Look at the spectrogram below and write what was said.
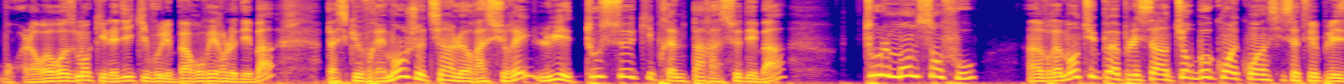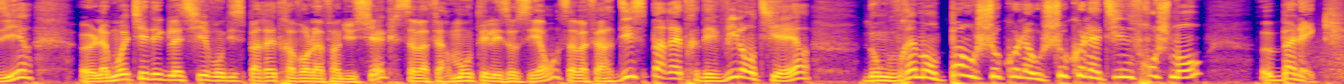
Bon, alors heureusement qu'il a dit qu'il voulait pas rouvrir le débat, parce que vraiment, je tiens à le rassurer, lui et tous ceux qui prennent part à ce débat, tout le monde s'en fout. Hein, vraiment, tu peux appeler ça un turbo coin-coin si ça te fait plaisir. Euh, la moitié des glaciers vont disparaître avant la fin du siècle, ça va faire monter les océans, ça va faire disparaître des villes entières. Donc vraiment, pain au chocolat ou chocolatine, franchement, balèque.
